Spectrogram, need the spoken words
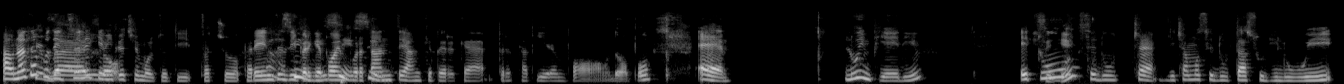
Ah, un'altra che posizione bello. che mi piace molto, ti faccio ah, parentesi ah, sì, perché poi sì, è importante sì. anche perché, per capire un po' dopo, è lui in piedi e tu seduta, cioè diciamo seduta su di lui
